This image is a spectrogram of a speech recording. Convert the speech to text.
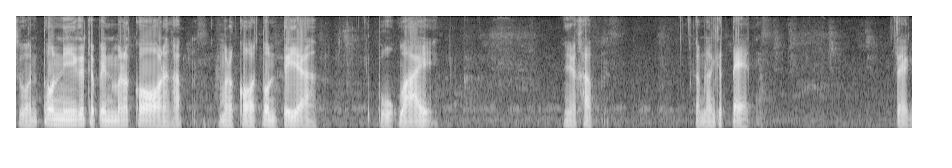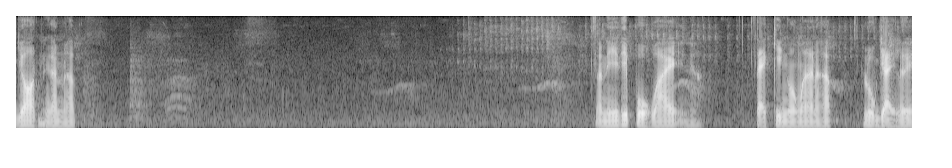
ส่วนต้นนี้ก็จะเป็นมะละกอนะครับมะละกอต้นเตี้ยปลูกไว้ เนี่ยครับกำลังจะแตก แตกยอดเหมือนกันครับ อันนี้ที่ปลูกไว้แตกกิ่งออกมานะครับ ลูกใหญ่เลย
